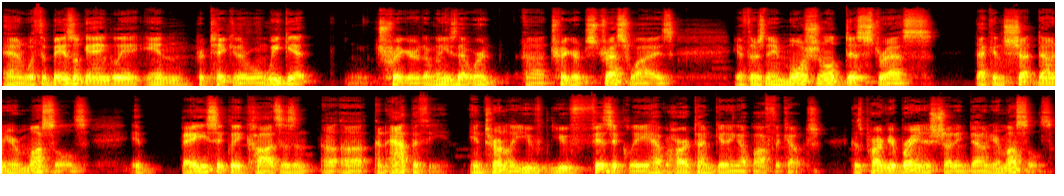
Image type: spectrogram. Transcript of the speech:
And with the basal ganglia in particular, when we get triggered, I'm going to use that word uh, triggered stress wise. If there's an emotional distress that can shut down your muscles, it basically causes an, uh, uh, an apathy internally. You, you physically have a hard time getting up off the couch because part of your brain is shutting down your muscles.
